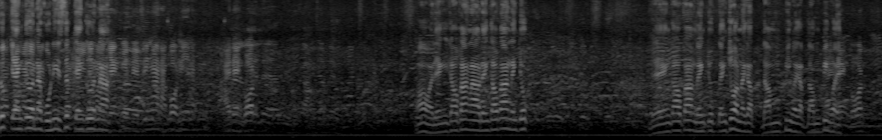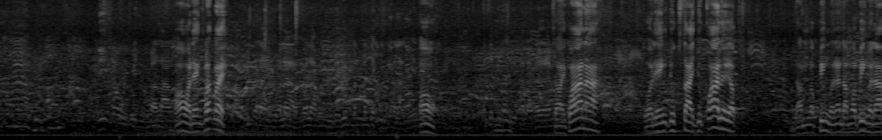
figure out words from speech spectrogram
ซึกแจงเกินนะกูนี่ซึกแจงเกินนะแจงเกินเดี๋ยวที่งานหนักก้อนนี้นะไอ้แดงก้อนเอ้าไอ้แดงเข้าข้างเราแดงเข้าข้างแดงจุกแดงเข้าข้างแดงจุกแดงชวนไปครับดำปิ้งไปครับดำปิ้งไปแดงก้อนเอ้าไอ้แดงพลักไปเอ้าสายขวานะตัวแดงจุกสายจุกขวาเลยครับดำกับปิ้งไปนะดำกับปิ้งไปนะ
